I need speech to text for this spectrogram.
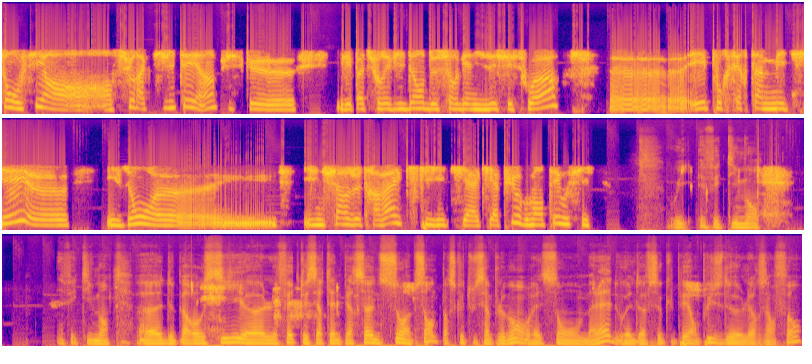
sont aussi en, en suractivité hein, puisque il n'est pas toujours évident de s'organiser chez soi et pour certains métiers ils ont euh, une charge de travail qui, a, qui a pu augmenter aussi. Oui, effectivement. Effectivement. Euh, de part aussi euh, le fait que certaines personnes sont absentes parce que tout simplement elles sont malades ou elles doivent s'occuper en plus de leurs enfants.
